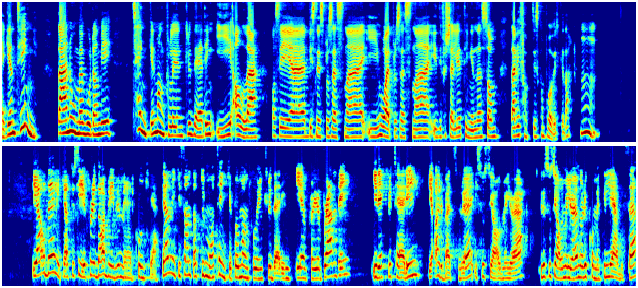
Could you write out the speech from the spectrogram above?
egen ting. Det er noe med hvordan vi tenker mangfold og inkludering i alle si, eh, businessprosessene, i HR-prosessene, i de forskjellige tingene som, der vi faktisk kan påvirke det. Mm. Ja, og det liker jeg at du sier, for da blir vi mer konkrete igjen. ikke sant? At du må tenke på mangfold og inkludering i employer branding, i rekruttering, i arbeidsmiljøet, i sosialmiljøet, i det sosiale miljøet når det kommer til ledelse,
